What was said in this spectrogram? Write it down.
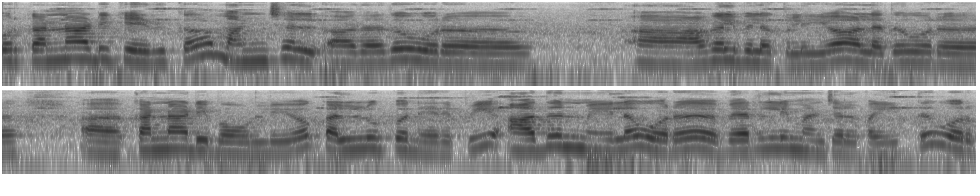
ஒரு கண்ணாடிக்கு எதுக்காக மஞ்சள் அதாவது ஒரு அகல் விளக்குலேயோ அல்லது ஒரு கண்ணாடி பவுல்லையோ கல்லுப்பு நிரப்பி அதன் மேலே ஒரு விரலி மஞ்சள் வைத்து ஒரு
